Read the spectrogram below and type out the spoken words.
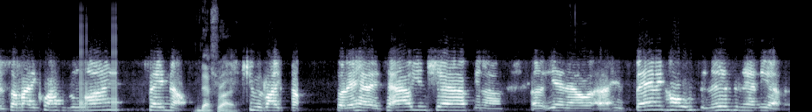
If somebody crosses the line, say no. That's right. She was like, no. So they had an Italian chef and a, a you know, a Hispanic host and this and that and the other.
